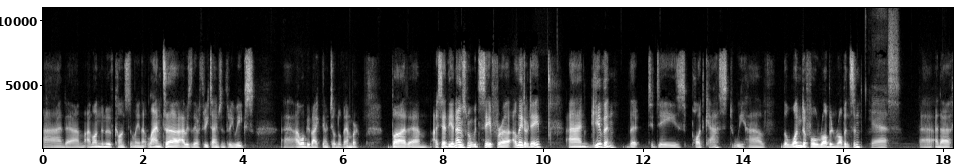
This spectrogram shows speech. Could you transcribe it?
and um, I'm on the move constantly. In Atlanta, I was there three times in three weeks. Uh, I won't be back there until November, but um, I said the announcement would save for a, a later day. And given that today's podcast we have the wonderful Robin Robinson Yes. uh, and a,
